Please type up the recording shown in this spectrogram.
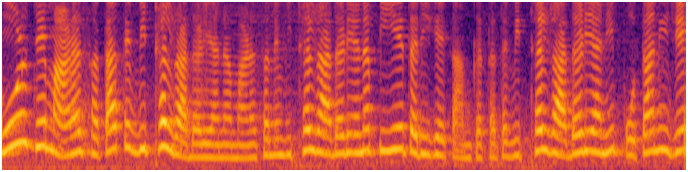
મૂળ જે માણસ હતા તે વિઠ્ઠલ રાદડિયાના માણસ અને વિઠ્ઠલ રાદડિયાના પીએ તરીકે કામ કરતા હતા. વિઠ્ઠલ રાદડિયાની પોતાની જે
